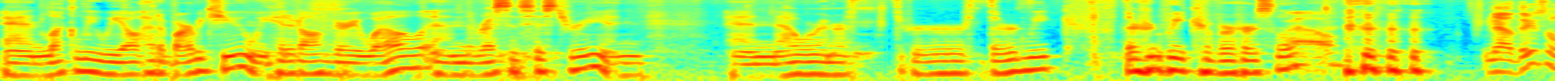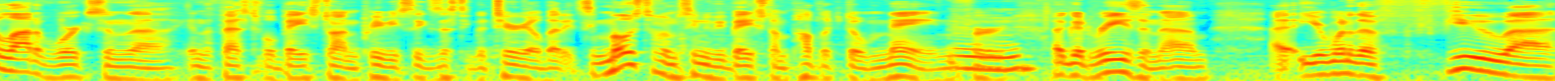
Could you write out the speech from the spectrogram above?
and luckily we all had a barbecue and we hit it off very well, and the rest is history. And and now we're in our thir- third week third week of rehearsal. Wow. Now, there's a lot of works in the in the festival based on previously existing material, but it's most of them seem to be based on public domain Mm. for a good reason. Um, uh, you're one of the few uh,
